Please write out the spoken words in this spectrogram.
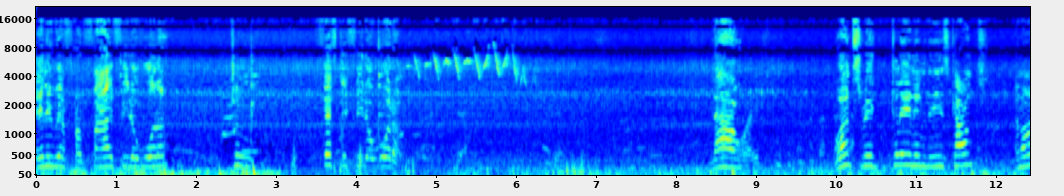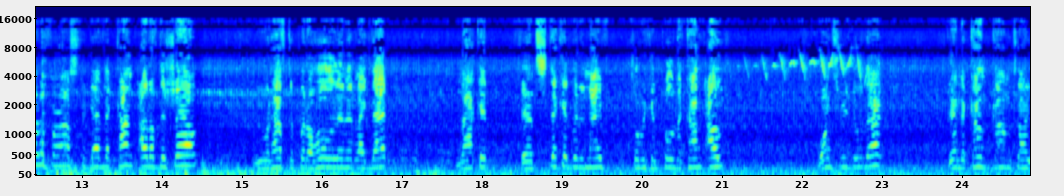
anywhere from five feet of water to 50 feet of water. Now, once we're cleaning these conchs, in order for us to get the conch out of the shell, we would have to put a hole in it like that, knock it, then stick it with a knife so we can pull the conch out. Once we do that, then the conch comes out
